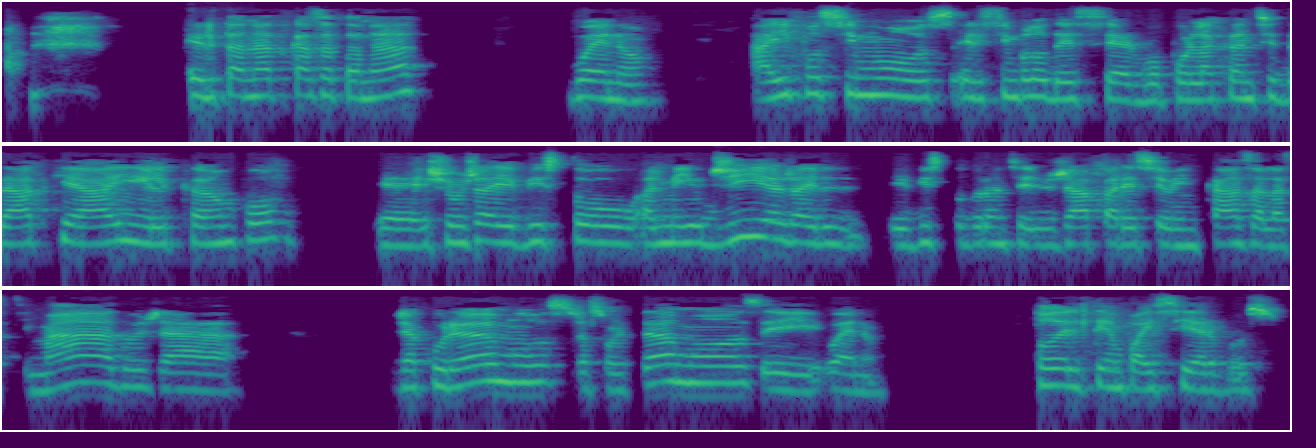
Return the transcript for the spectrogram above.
el Tanat Casa Tanat, bueno, Ahí pusimos el símbolo de cervo por la cantidad que hay en el campo. Eh, yo ya he visto al mediodía, ya he visto durante, ya apareció en casa lastimado, ya, ya curamos, ya soltamos y bueno, todo el tiempo hay ciervos.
